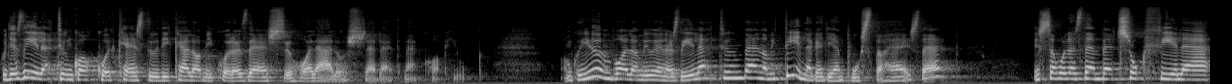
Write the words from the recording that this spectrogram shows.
hogy az életünk akkor kezdődik el, amikor az első halálos sebet megkapjuk. Amikor jön valami olyan az életünkben, ami tényleg egy ilyen puszta helyzet, és ahol az embert sokféle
